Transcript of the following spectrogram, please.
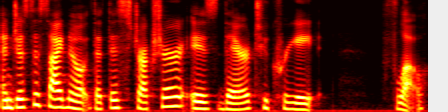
And just a side note that this structure is there to create flow.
